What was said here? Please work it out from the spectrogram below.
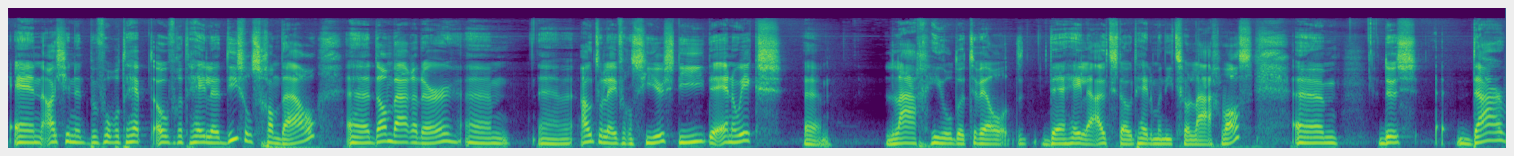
En als je het bijvoorbeeld hebt over het hele dieselschandaal, eh, dan waren er ehm, eh, autoleveranciers die de NOx ehm, laag hielden, terwijl de- hele uitstoot helemaal niet zo laag was. Ehm, dus daar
